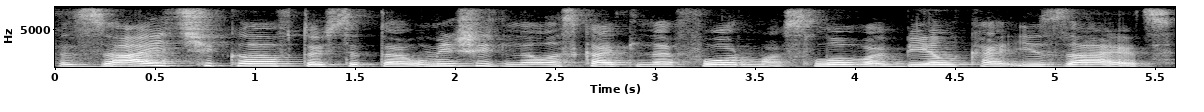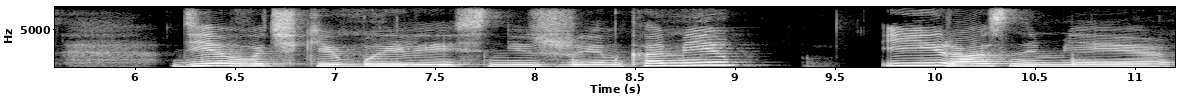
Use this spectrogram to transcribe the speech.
зайчиков, то есть это уменьшительная ласкательная форма слова белка и заяц. Девочки были снежинками и разными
